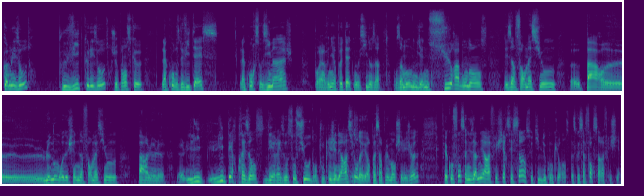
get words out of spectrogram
comme les autres, plus vite que les autres. Je pense que la course de vitesse, la course aux images, pour y revenir peut-être, mais aussi dans un, dans un monde où il y a une surabondance des informations euh, par euh, le nombre de chaînes d'information, par l'hyper-présence des réseaux sociaux dans toutes les générations d'ailleurs, pas simplement chez les jeunes, fait qu'au fond, ça nous a amené à réfléchir, c'est sain ce type de concurrence, parce que ça force à réfléchir.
